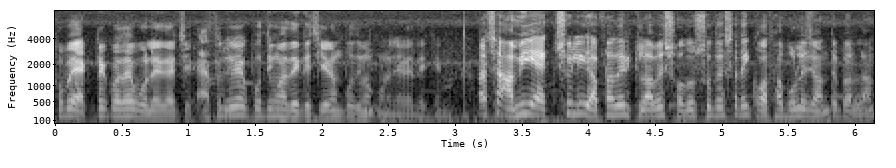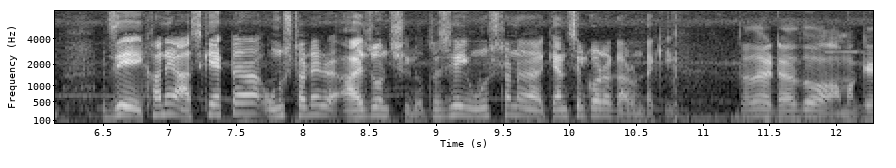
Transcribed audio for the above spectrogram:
সবাই একটাই কথা বলে গেছে এত জায়গায় প্রতিমা দেখেছি এরকম প্রতিমা কোনো জায়গায় দেখেনি। আচ্ছা আমি অ্যাকচুয়ালি আপনাদের ক্লাবের সদস্যদের সাথে কথা বলে জানতে পারলাম যে এখানে আজকে একটা অনুষ্ঠানের আয়োজন ছিল তো সেই অনুষ্ঠান ক্যান্সেল করার কারণটা কি? দাদা এটা তো আমাকে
